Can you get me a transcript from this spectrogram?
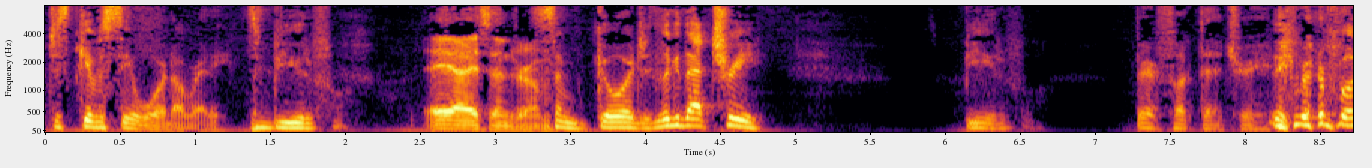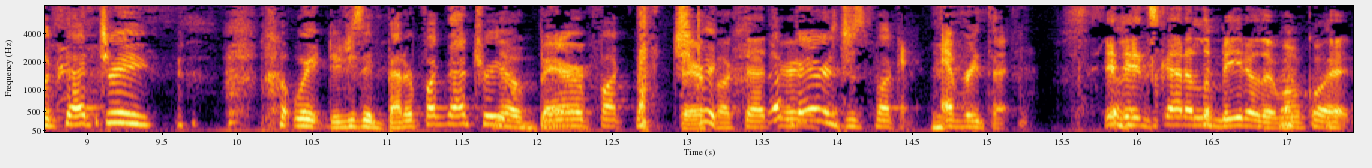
Just give us the award already. It's beautiful. AI syndrome. Some gorgeous. Look at that tree. Beautiful. Better fuck that tree. You better fuck that tree. Wait, did you say better fuck that tree? No, bear, bear. fuck that tree? Bear fuck that tree. That bear is just fucking everything. it's got a libido that won't quit.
